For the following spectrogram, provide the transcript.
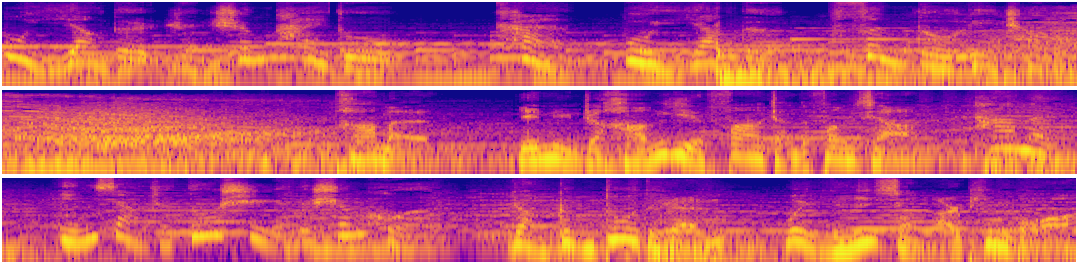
不一样的人生态度，看不一样的奋斗历程。他们引领着行业发展的方向，他们影响着都市人的生活，让更多的人。为理想而拼搏，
